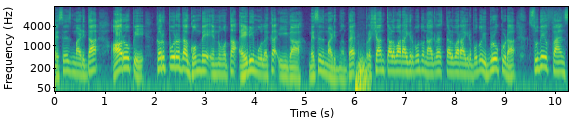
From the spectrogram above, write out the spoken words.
ಮೆಸೇಜ್ ಮಾಡಿದ ಆರೋಪಿ ಕರ್ಪೂರದ ಗೊಂಬೆ ಎನ್ನುವಂಥ ಐ ಡಿ ಮೂಲಕ ಈಗ ಮೆಸೇಜ್ ಮಾಡಿದ್ನಂತೆ. ಪ್ರಶಾಂತ್ ತಳವಾರ್ ಆಗಿರ್ಬೋದು, ನಾಗರಾಜ್ ತಳವಾರ್ ಆಗಿರ್ಬೋದು ಇಬ್ಬರೂ ಕೂಡ ಸುದೀಪ್ ಫ್ಯಾನ್ಸ್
